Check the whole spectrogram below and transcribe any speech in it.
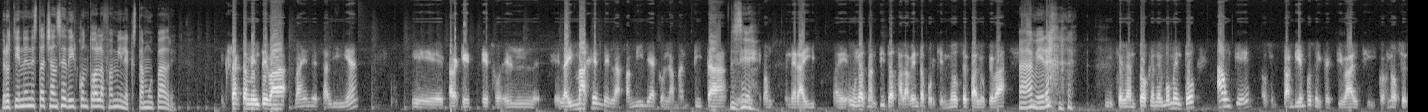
pero tienen esta chance de ir con toda la familia, que está muy padre. Exactamente va, va en esa línea, eh, para que eso, el, la imagen de la familia con la mantita, eh, vamos a tener ahí eh, unas mantitas a la venta por quien no sepa lo que va Ah, mira. y se le antoja en el momento, aunque o sea, también pues el festival, si conoces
